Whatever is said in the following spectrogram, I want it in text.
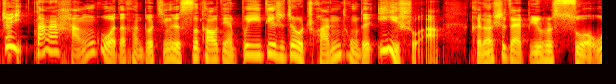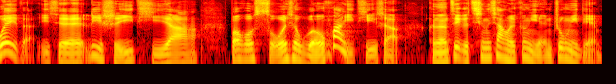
就当然，韩国的很多停止思考点不一定是这种传统的艺术啊，可能是在比如说所谓的一些历史议题呀，包括所谓一些文化议题上，可能这个倾向会更严重一点。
